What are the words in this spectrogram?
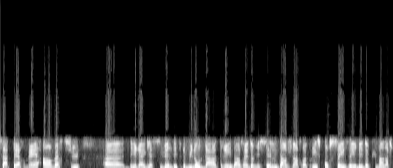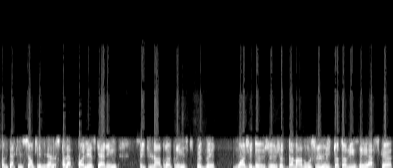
Ça permet, en vertu euh, des règles civiles des tribunaux d'entrer dans un domicile ou dans une entreprise pour saisir des documents. Alors, c'est pas une perquisition criminelle, c'est pas la police qui arrive, c'est une entreprise qui peut dire moi, j'ai de, je, je, demande au juge d'autoriser à ce que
